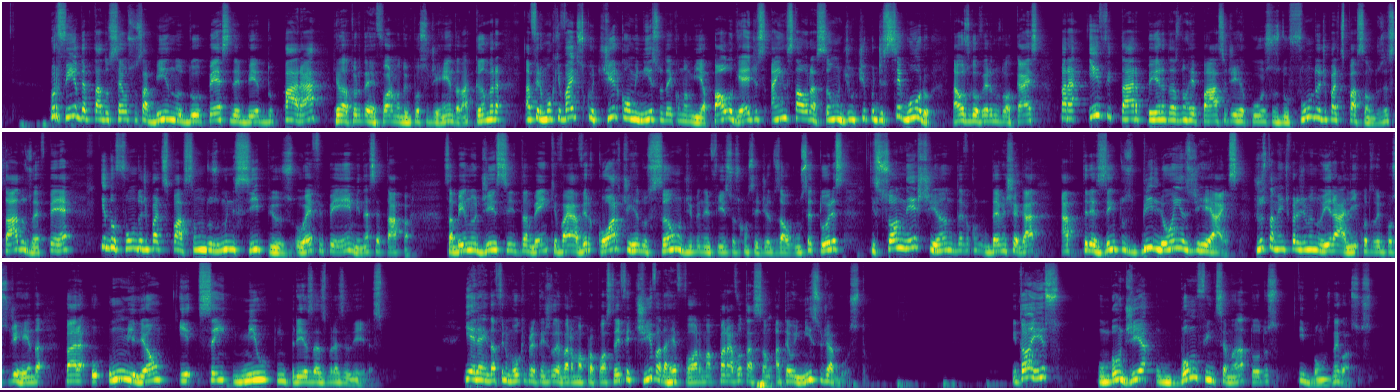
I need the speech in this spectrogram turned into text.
Por fim, o deputado Celso Sabino, do PSDB do Pará, relator da reforma do imposto de renda na Câmara, afirmou que vai discutir com o ministro da Economia, Paulo Guedes, a instauração de um tipo de seguro aos governos locais para evitar perdas no repasse de recursos do Fundo de Participação dos Estados, o FPE, e do Fundo de Participação dos Municípios, o FPM, nessa etapa. Sabino disse também que vai haver corte e redução de benefícios concedidos a alguns setores e só neste ano deve, devem chegar a 300 bilhões de reais, justamente para diminuir a alíquota do imposto de renda para o 1 milhão e 100 mil empresas brasileiras. E ele ainda afirmou que pretende levar uma proposta efetiva da reforma para a votação até o início de agosto. Então é isso. Um bom dia, um bom fim de semana a todos e bons negócios.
